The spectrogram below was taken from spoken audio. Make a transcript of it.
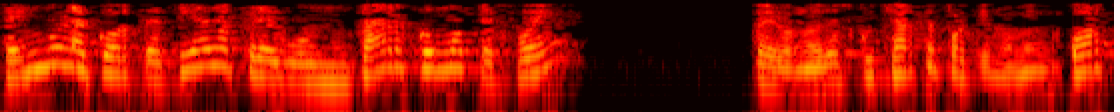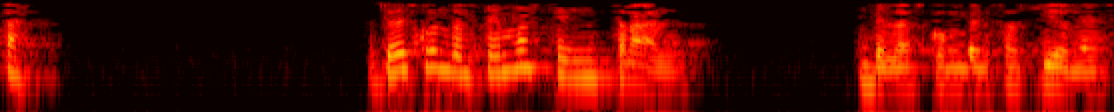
Tengo la cortesía de preguntar cómo te fue, pero no de escucharte porque no me importa. Entonces cuando el tema central de las conversaciones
